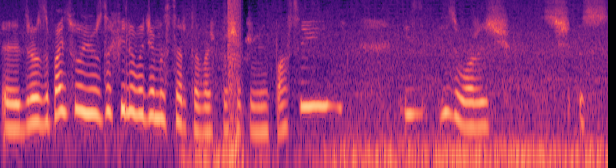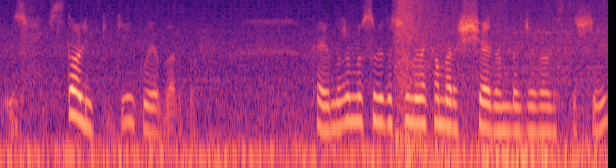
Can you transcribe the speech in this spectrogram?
Yy, Drodzy Państwo, już za chwilę będziemy startować. Proszę przyjąć pasy i, i, i złożyć stoliki. Dziękuję bardzo. Okej, możemy sobie dać na kamerę 7, będzie realistyczniej.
